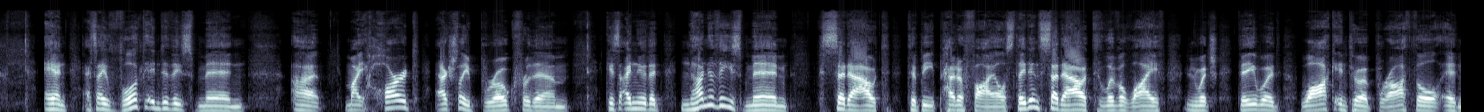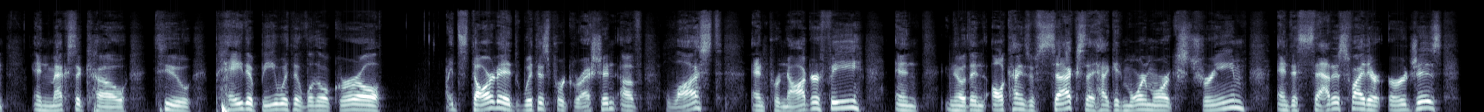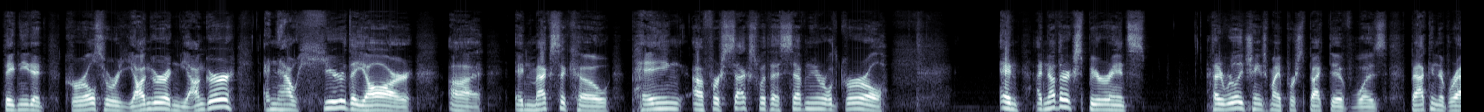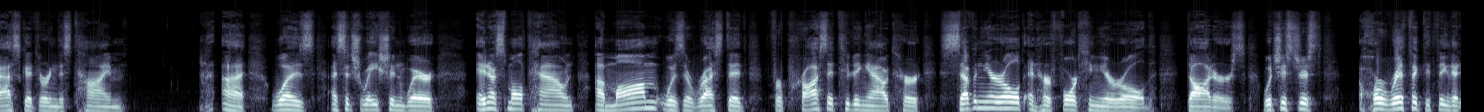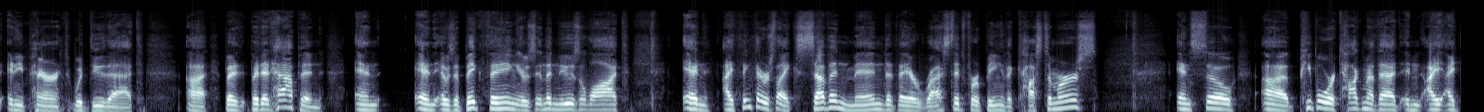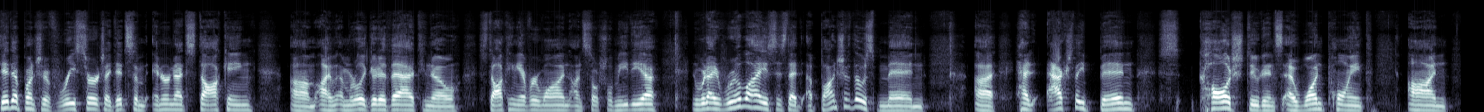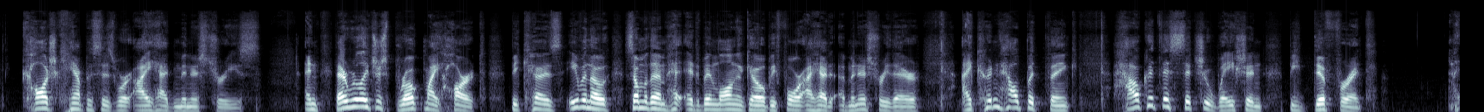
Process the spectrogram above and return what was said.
And as I looked into these men, uh, my heart actually broke for them because I knew that none of these men set out to be pedophiles. They didn't set out to live a life in which they would walk into a brothel in, in Mexico to pay to be with a little girl it started with this progression of lust and pornography and you know then all kinds of sex that had to get more and more extreme. And to satisfy their urges they needed girls who were younger and younger. And now here they are uh, in mexico paying uh, for sex with a seven year old girl. And another experience that really changed my perspective was back in nebraska during this time uh, was a situation where in a small town, a mom was arrested for prostituting out her seven year old and her 14 year old daughters, which is just horrific to think that any parent would do that. Uh, but but it happened, and and it was a big thing. It was in the news a lot, and I think there's like seven men that they arrested for being the customers and so uh, people were talking about that, and I, I, did a bunch of research. I did some internet stalking. Um, I'm, I'm, really good at that, you know, stalking everyone on social media. And what I realized is that a bunch of those men uh, had actually been college students at one point on college campuses where I had ministries. And that really just broke my heart because even though some of them had been long ago before I had a ministry there, I couldn't help but think, how could this situation be different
